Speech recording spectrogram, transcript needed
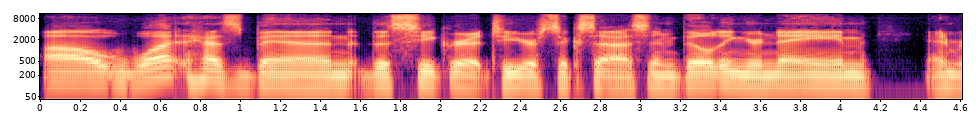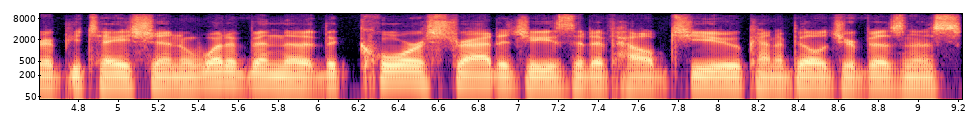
Uh, what has been the secret to your success in building your name and reputation? What have been the the core strategies that have helped you kind of build your business?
